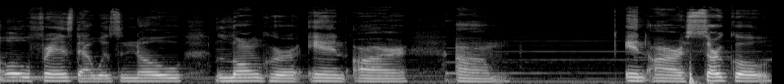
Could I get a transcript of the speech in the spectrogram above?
old friends that was no longer in our um in our circle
